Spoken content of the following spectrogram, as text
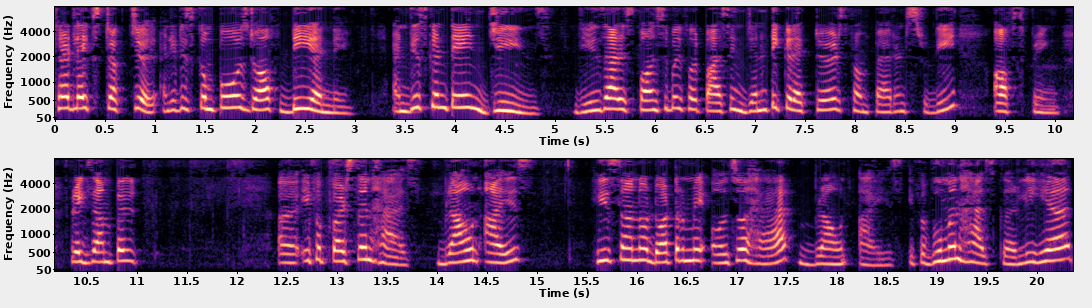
thread-like structure and it is composed of DNA and this contains genes. Genes are responsible for passing genetic characters from parents to the offspring. For example, uh, if a person has brown eyes, his son or daughter may also have brown eyes. If a woman has curly hair,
